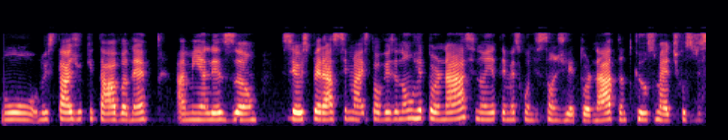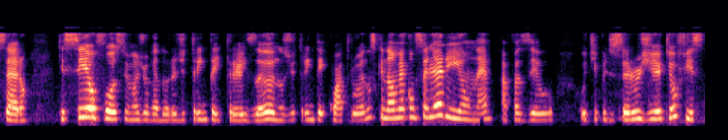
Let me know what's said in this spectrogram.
no, no estágio que estava, né, a minha lesão, se eu esperasse mais, talvez eu não retornasse, não ia ter mais condição de retornar, tanto que os médicos disseram que se eu fosse uma jogadora de 33 anos, de 34 anos, que não me aconselhariam, né, a fazer o, o tipo de cirurgia que eu fiz.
